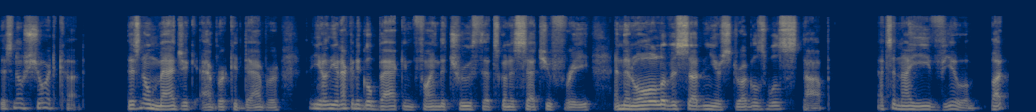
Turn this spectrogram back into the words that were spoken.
there's no shortcut. There's no magic abracadabra. You know, you're not going to go back and find the truth that's going to set you free. And then all of a sudden your struggles will stop. That's a naive view. But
